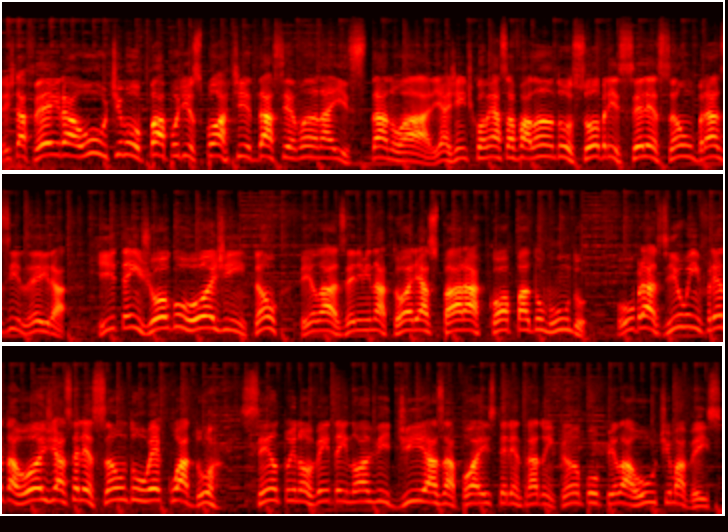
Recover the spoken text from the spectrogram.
Sexta-feira, o último papo de esporte da semana está no ar e a gente começa falando sobre seleção brasileira, que tem jogo hoje então pelas eliminatórias para a Copa do Mundo. O Brasil enfrenta hoje a seleção do Equador, 199 dias após ter entrado em campo pela última vez.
